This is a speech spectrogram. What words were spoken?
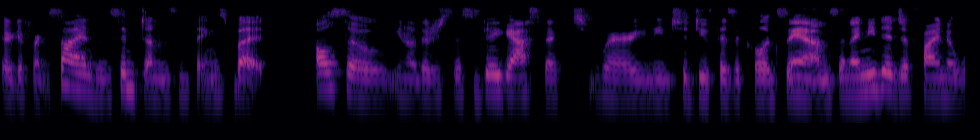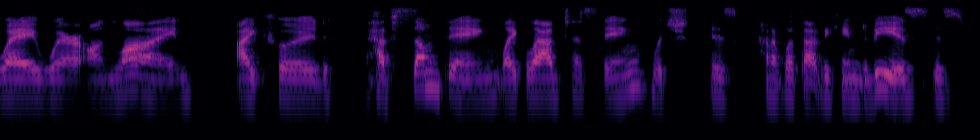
their different signs and symptoms and things but also you know there's this big aspect where you need to do physical exams. And i needed to find a way where online i could have something like lab testing which is kind of what that became to be is is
